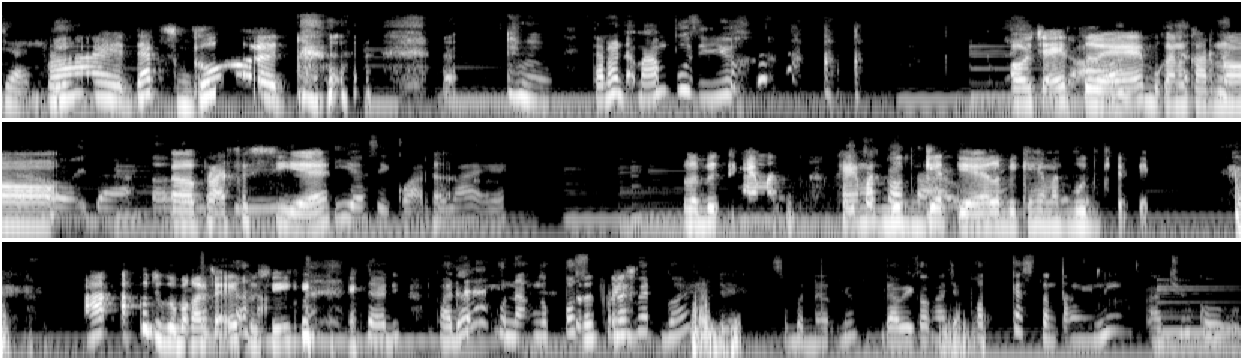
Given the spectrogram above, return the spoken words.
jadi Right, that's good. karena udah mampu sih yuk. Oh, cak itu ya, bukan karena eh, eh, lebih- privacy ya. Iya sih keluarga baik. Lebih ke hemat ke hemat Itu kau budget ya, ya. lebih ke hemat budget ya. A- aku juga bakal cak itu sih. Jadi padahal aku nak ngepost private baik deh sebenarnya. Gawe kau ngajak podcast tentang ini, aja ku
